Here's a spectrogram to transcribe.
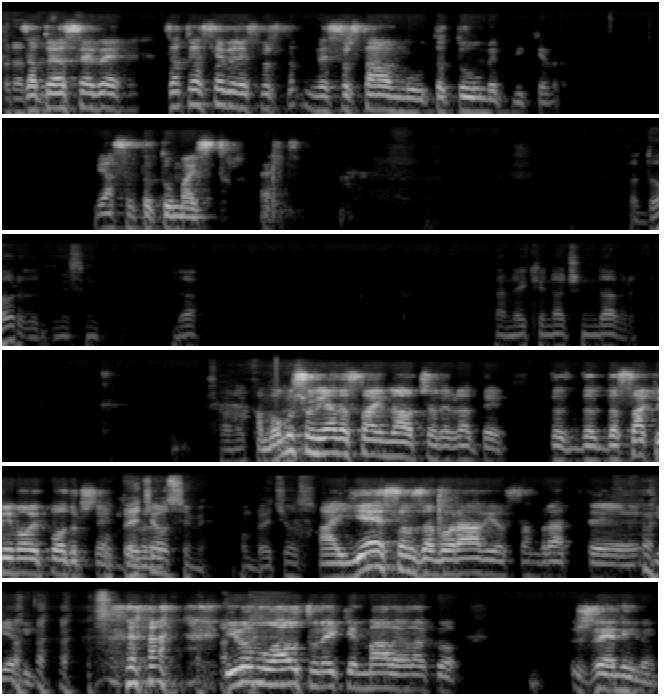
rad, zato ja sebe, zato ja sebe ne, smrsta, ne svrstavam u tatu umetnike, brat. Ja sam tatu majstor, eto. Pa dobro, mislim, da. Na neki način da, brat. A mogu sam ja da stavim naočare, brate, da, da, da sakrijem ove područnjake. Obećao si mi. Obećao si. A jesam, zaboravio sam, brate, jebi. Imam u autu neke male, onako, ženine,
